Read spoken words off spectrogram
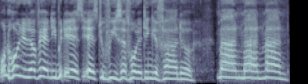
Und heute, da wären die mit du Wieser, vor der Ding gefahren, du. Mann, Mann, Mann.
